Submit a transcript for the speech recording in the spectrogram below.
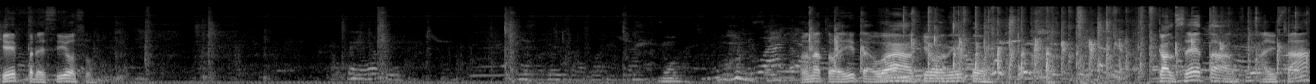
Qué precioso. Una toallita, wow, qué bonito. Calceta, ahí está.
